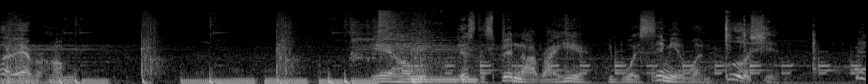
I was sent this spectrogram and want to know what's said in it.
Whatever, homie. Yeah, homie. This the spin knot right here. Your boy Simeon wasn't bullshit. Man,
